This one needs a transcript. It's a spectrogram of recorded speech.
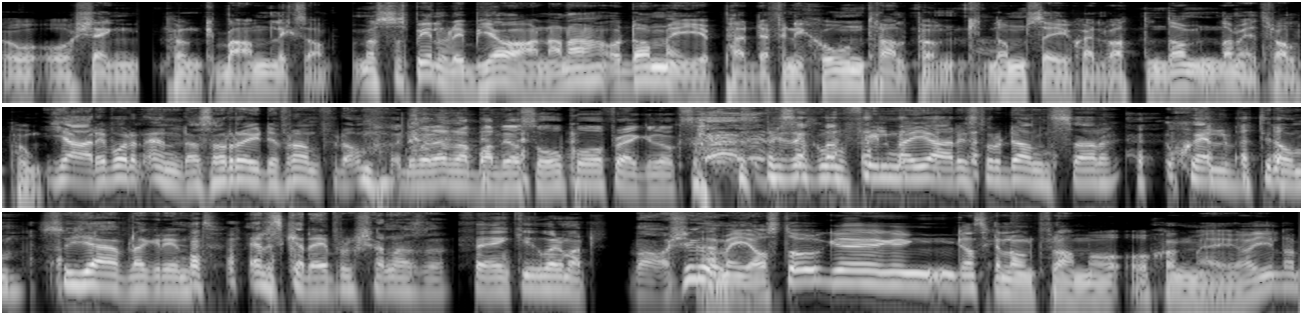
och, och kängpunkband liksom. Men så spelade Björnarna och de är ju per definition trallpunk. De säger själva att de, de är trallpunk. Jari var den enda som röjde framför dem. Det var det enda bandet jag såg på Fraggle också. Det finns en god film när Jari står och dansar själv till dem. Så jävla grymt. Älskar dig brorsan alltså. Thank you very much. Varsågod. Nej, men jag stod eh, ganska långt fram och, och sjöng med. Jag gillar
